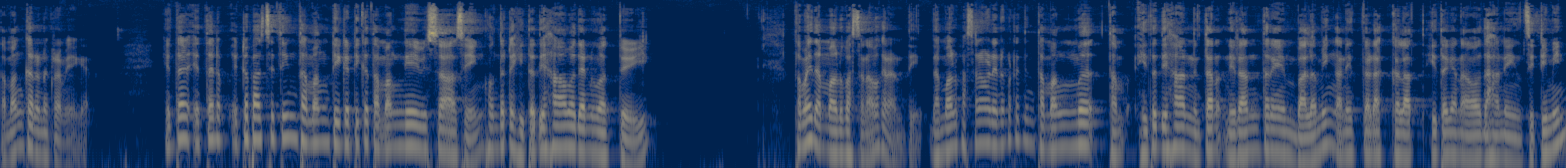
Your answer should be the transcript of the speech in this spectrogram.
තමන් කරන ක්‍රමය ගැන. එතන එතන ඊට පස්සේ තින් තමන් ටික ටික තමන්ගේ විශ්වාසයෙන් හොඳට හිත දිහාම දැනුවත් වෙයි. තමයි ධම්මානුපස්සනාව කරන්න තියෙන්නේ. ධම්මානුපස්සනාවට එනකොට ඉතින් තමන්ම හිත දිහා නිරන්තරයෙන් බලමින් අනිත් වැඩක් කළත් හිත ගැන අවධානයෙන් සිටිමින්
